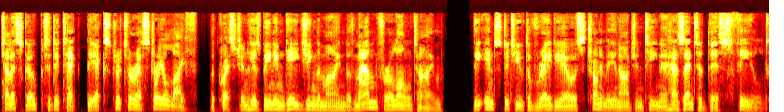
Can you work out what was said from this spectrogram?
Telescope to detect the extraterrestrial life, the question has been engaging the mind of man for a long time. The Institute of Radio Astronomy in Argentina has entered this field.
